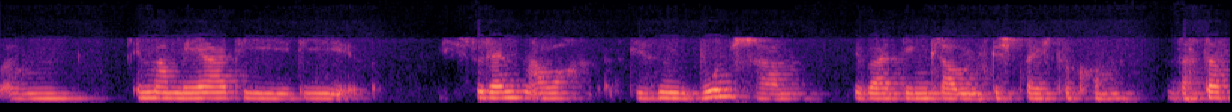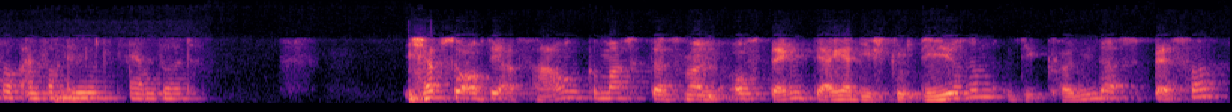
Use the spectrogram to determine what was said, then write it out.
ähm, immer mehr die, die Studenten auch diesen Wunsch haben, über den Glauben ins Gespräch zu kommen. Und dass das auch einfach mhm. genutzt werden wird. Ich habe so auch die Erfahrung gemacht, dass man oft denkt, ja, ja, die studieren, die können das besser.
